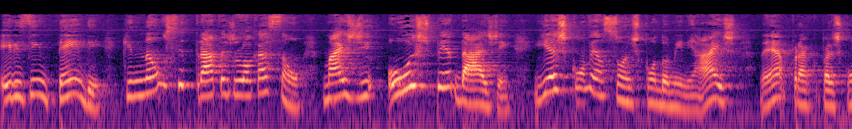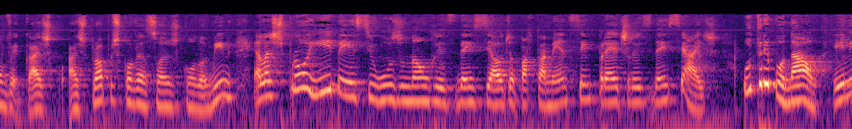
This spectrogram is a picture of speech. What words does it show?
eles entendem que não se trata de locação, mas de hospedagem. E as convenções condominiais, né, para as, as, as próprias convenções de condomínio, elas proíbem esse uso não residencial de apartamentos em prédios residenciais. O tribunal, ele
